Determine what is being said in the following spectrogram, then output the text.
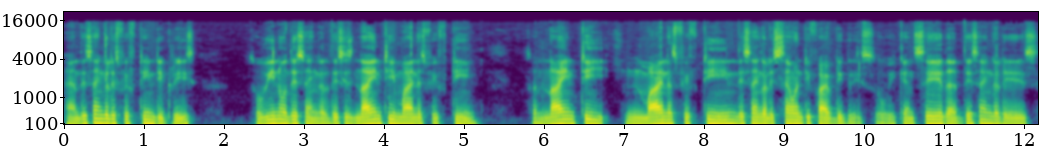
and this angle is 15 degrees. So we know this angle. This is 90 minus 15 so 90 minus 15 this angle is 75 degrees. So we can say that this angle is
